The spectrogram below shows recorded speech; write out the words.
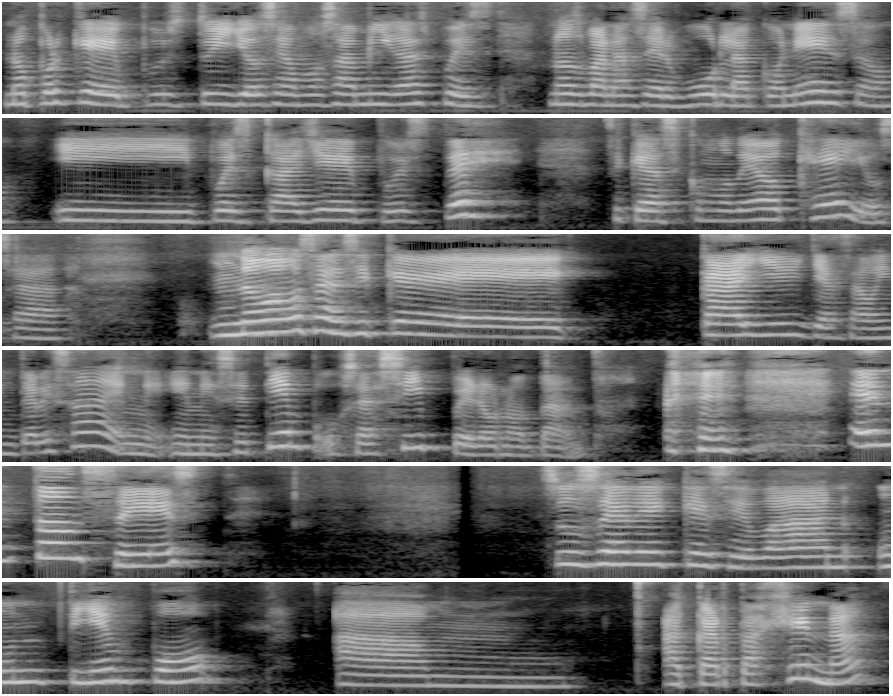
no porque pues tú y yo seamos amigas, pues nos van a hacer burla con eso. Y pues Calle, pues, de, se queda así como de, ok, o sea, no vamos a decir que Calle ya estaba interesada en, en ese tiempo, o sea, sí, pero no tanto. Entonces, sucede que se van un tiempo a, a Cartagena,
